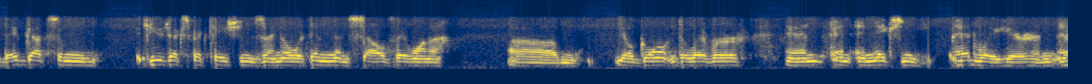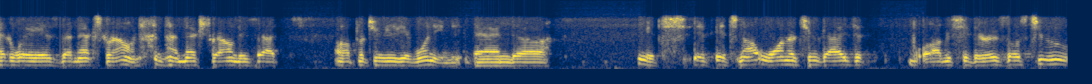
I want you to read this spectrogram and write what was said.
they've got some huge expectations. I know within themselves they want to um, you know, go out and deliver and, and, and make some headway here. And headway is the next round. And that next round is that opportunity of winning. And uh, it's it, it's not one or two guys that well, obviously there is those two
